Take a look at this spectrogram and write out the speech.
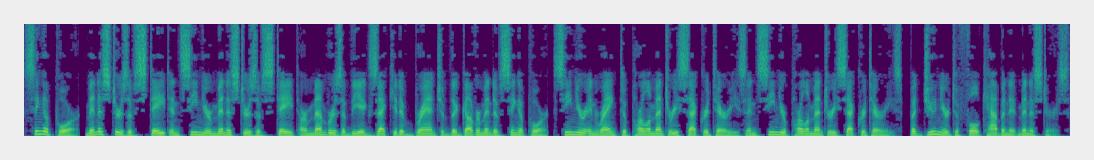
Singapore, Ministers of State and Senior Ministers of State are members of the executive branch of the Government of Singapore, senior in rank to parliamentary secretaries and senior parliamentary secretaries, but junior to full cabinet ministers.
